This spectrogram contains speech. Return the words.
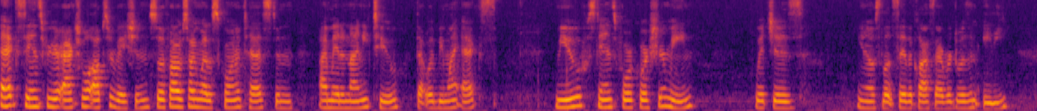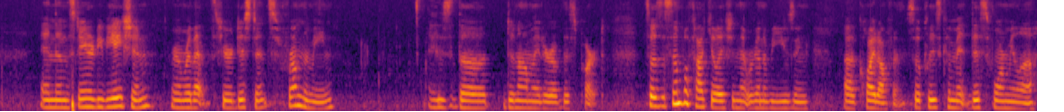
X stands for your actual observation. So if I was talking about a score on a test and I made a 92, that would be my X. Mu stands for, of course, your mean, which is you know, so let's say the class average was an 80. And then the standard deviation, remember that's your distance from the mean, is the denominator of this part. So it's a simple calculation that we're going to be using uh, quite often. So please commit this formula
